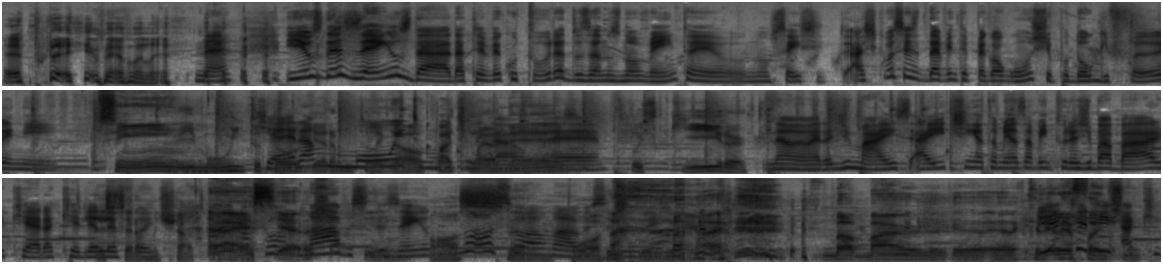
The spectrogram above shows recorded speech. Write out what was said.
é por aí mesmo, né? né? E os desenhos da, da TV Cultura dos anos 90, eu não sei se. Acho que vocês devem ter pego alguns, tipo Doug Funny. Sim. Vi muito Que Doug, era era, muito, muito, legal. muito Pate legal, Maionese, é. o Skitter. Não, era demais. Aí tinha também as aventuras de Babar, que era aquele Esse era muito elefante. chato. Ai, É, eu era amava esse chatinho. Desenho. Nossa, Nossa, eu amava esse porre esse desenho. Babar, né? era aquele e aquele, elefante. aque-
